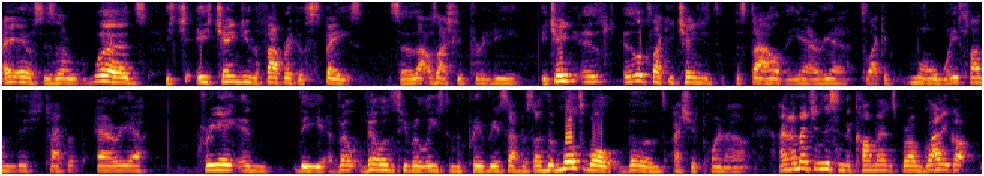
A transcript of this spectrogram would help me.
Eos' own words, he's, ch- he's changing the fabric of space. So that was actually pretty neat. He changed. It, it looks like he changed the style of the area to like a more wastelandish type of area, creating the villains he released in the previous episode, the multiple villains, I should point out. And I mentioned this in the comments, but I'm glad it got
